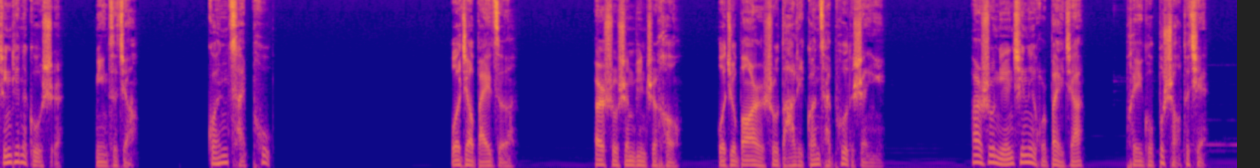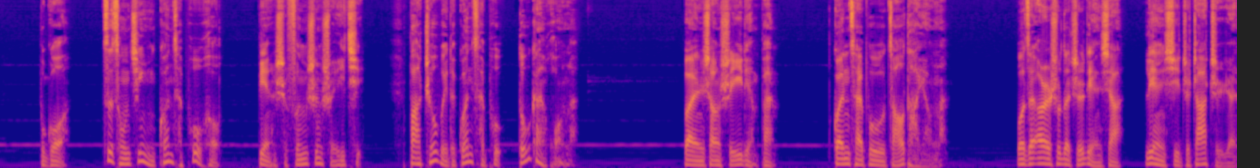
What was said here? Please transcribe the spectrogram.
今天的故事名字叫《棺材铺》。我叫白泽，二叔生病之后，我就帮二叔打理棺材铺的生意。二叔年轻那会儿败家，赔过不少的钱。不过，自从经营棺材铺后，便是风生水起，把周围的棺材铺都干黄了。晚上十一点半，棺材铺早打烊了。我在二叔的指点下练习着扎纸人。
